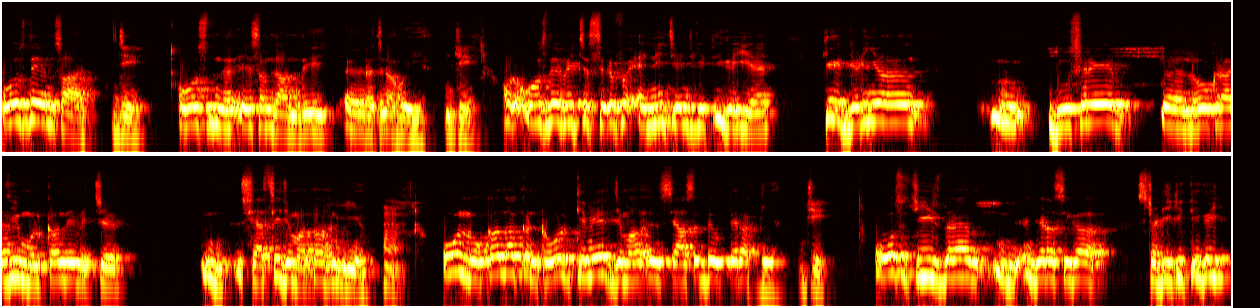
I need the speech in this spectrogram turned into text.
ਉਸ ਦੇ ਅਨੁਸਾਰ ਜੀ। ਉਸ ਇਹ ਸੰਵਿਧਾਨ ਦੀ ਰਚਨਾ ਹੋਈ ਹੈ। ਜੀ। ਔਰ ਉਸ ਦੇ ਵਿੱਚ ਸਿਰਫ ਇੰਨੀ ਚੇਂਜ ਕੀਤੀ ਗਈ ਹੈ ਕਿ ਜਿਹੜੀਆਂ ਦੂਸਰੇ ਲੋਕ ਰਾਜੀ ਮੁਲਕਾਂ ਦੇ ਵਿੱਚ ਸਿਆਸੀ ਜਮਾਤਾਂ ਹਨਗੀਆਂ ਹੂੰ। ਉਹ ਲੋਕਾਂ ਦਾ ਕੰਟਰੋਲ ਕਿਵੇਂ ਸਿਆਸਤ ਦੇ ਉੱਤੇ ਰੱਖਦੀਆਂ ਜੀ। ਉਸ ਚੀਜ਼ ਦਾ ਜਿਹੜਾ ਸੀਗਾ ਸਟੱਡੀ ਕੀਤੀ ਗਈ।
